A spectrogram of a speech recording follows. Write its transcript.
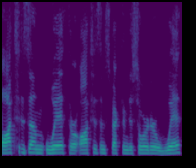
autism with or autism spectrum disorder with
